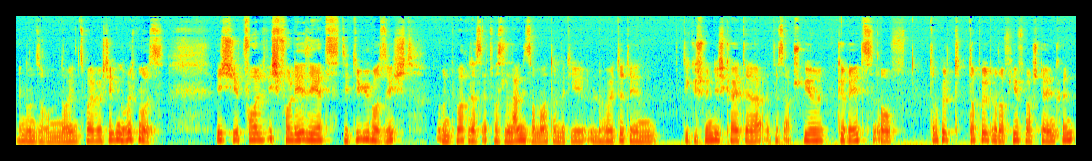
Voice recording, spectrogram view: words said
in unserem neuen zweiwöchigen Rhythmus. Ich, ich verlese jetzt die, die Übersicht und mache das etwas langsamer, damit die Leute den die Geschwindigkeit der, des Abspielgeräts auf doppelt, doppelt oder vierfach stellen können,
